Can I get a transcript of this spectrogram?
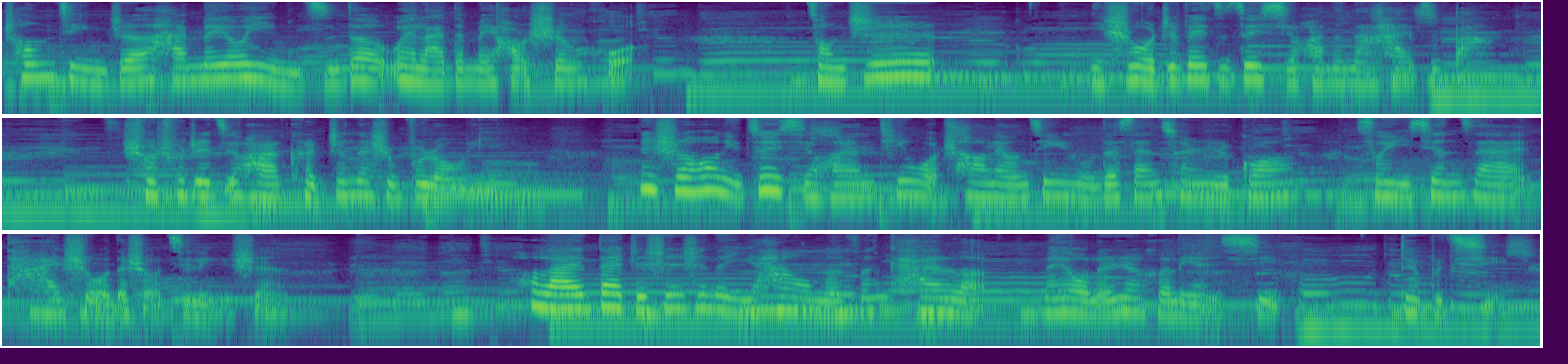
憧憬着还没有影子的未来的美好生活。总之，你是我这辈子最喜欢的男孩子吧？说出这句话可真的是不容易。那时候你最喜欢听我唱梁静茹的《三寸日光》，所以现在它还是我的手机铃声。后来带着深深的遗憾，我们分开了，没有了任何联系。对不起。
